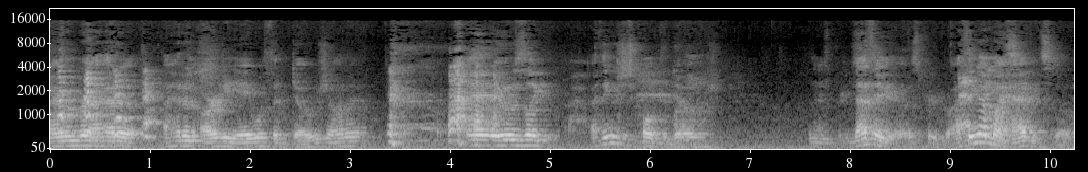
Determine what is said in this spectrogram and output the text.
I remember I had a I had an RDA with a Doge on it, and it was like I think it was just called the Doge. And That's pretty that thing that was pretty cool. I think I might have it still.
